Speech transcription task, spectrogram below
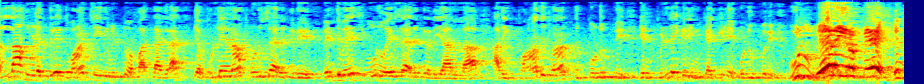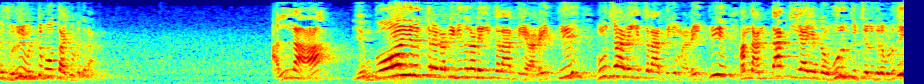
அல்லாஹுவிடத்திலே துவா செய்து விட்டு வஃத்தாகிறார். என் பிள்ளைனா பொழுசா இருக்குது. ரெண்டு வயசு மூணு வயசா இருக்கிறது யாருலா அதை பாதுகாத்து கொடுத்து என் பிள்ளைகளின் கையிலே கொடுப்பது உன் வேலை இறப்பே என்று சொல்லி விட்டு மூத்தாக்கி விடுகிறார். அல்லாஹ் எங்கோ இருக்கிற நபி ஹிதர் அலை இத்தலாத்தை அழைத்து மூசா அலை இத்தலாத்தையும் அழைத்து அந்த அந்தாக்கியா என்ற ஊருக்கு செல்கிற பொழுது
